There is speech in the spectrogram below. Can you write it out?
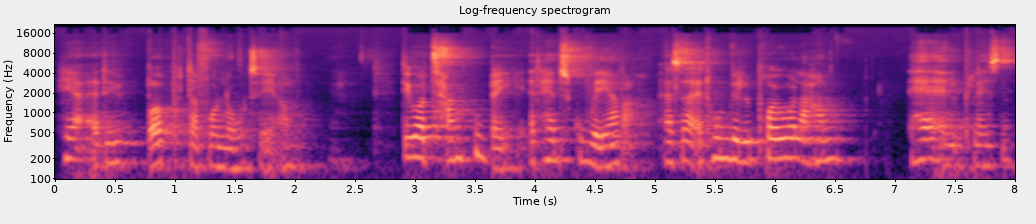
her er det Bob, der får lov til at... Det var tanken bag, at han skulle være der. Altså, at hun ville prøve at lade ham have al pladsen.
